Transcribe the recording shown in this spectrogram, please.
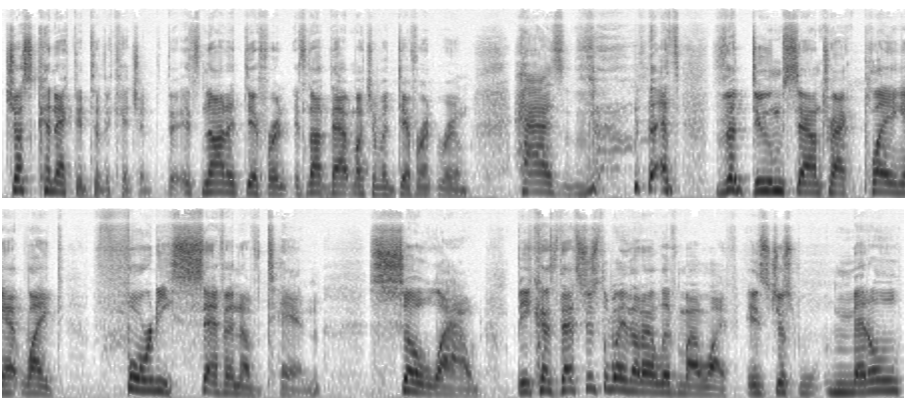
just connected to the kitchen. It's not a different. It's not that much of a different room. Has the, that's the Doom soundtrack playing at like forty-seven of ten, so loud because that's just the way that I live my life. It's just metal,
